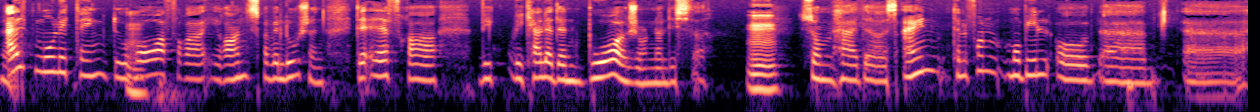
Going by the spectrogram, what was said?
Ja. Alt muligt ting, du mm. hører fra Irans revolution, det er fra, vi, vi kalder den burjournalister, Mm. som har deres egen telefonmobil og uh, uh,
